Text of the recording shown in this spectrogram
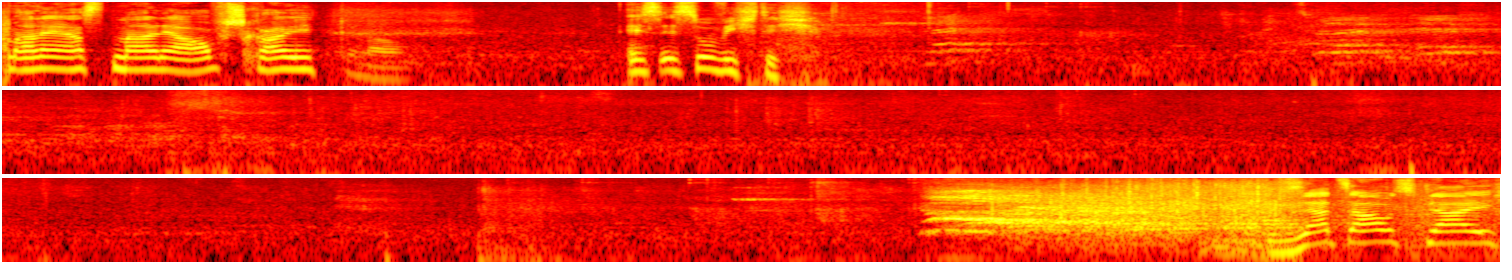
Zum allerersten Mal der Aufschrei. Genau. Es ist so wichtig. Satzausgleich.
